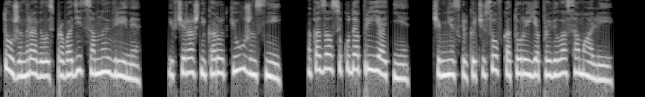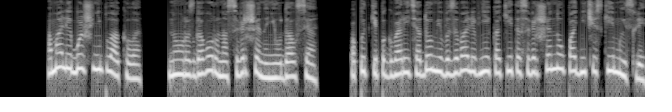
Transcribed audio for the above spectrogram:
тоже нравилось проводить со мной время, и вчерашний короткий ужин с ней оказался куда приятнее, чем несколько часов, которые я провела с Амалией. Амалия больше не плакала, но разговор у нас совершенно не удался. Попытки поговорить о доме вызывали в ней какие-то совершенно упаднические мысли.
